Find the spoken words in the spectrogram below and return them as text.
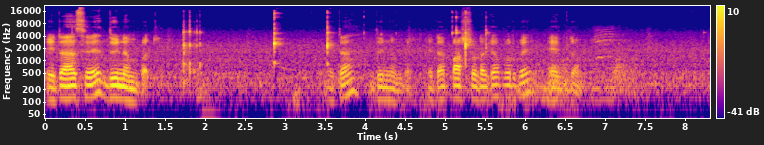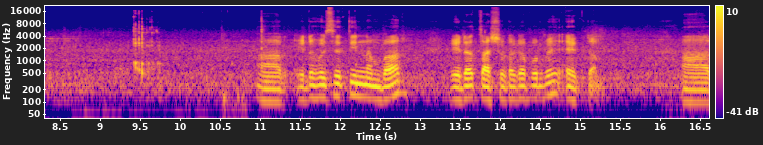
এটা আছে দুই নম্বর। এটা দুই নম্বর। এটা পাঁচশো টাকা পড়বে এক গ্রাম। আর এটা হয়েছে তিন নাম্বার। এটা চারশো টাকা পড়বে এক গ্রাম আর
